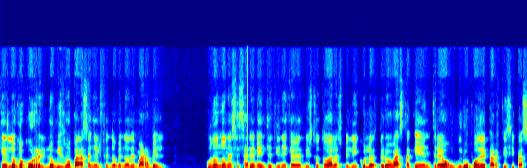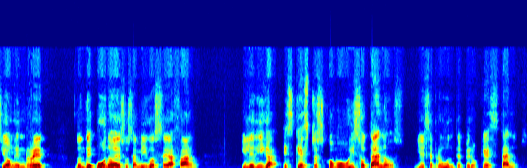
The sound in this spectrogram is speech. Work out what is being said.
¿Qué es lo que ocurre? Lo mismo pasa en el fenómeno de Marvel. Uno no necesariamente tiene que haber visto todas las películas, pero basta que entre a un grupo de participación en red donde uno de sus amigos sea fan y le diga, es que esto es como hizo Thanos. Y él se pregunte, ¿pero qué es Thanos?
